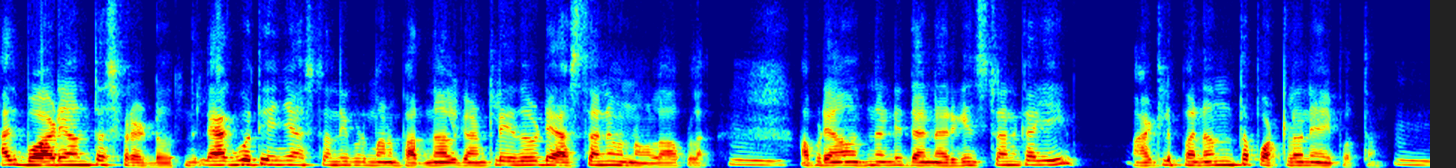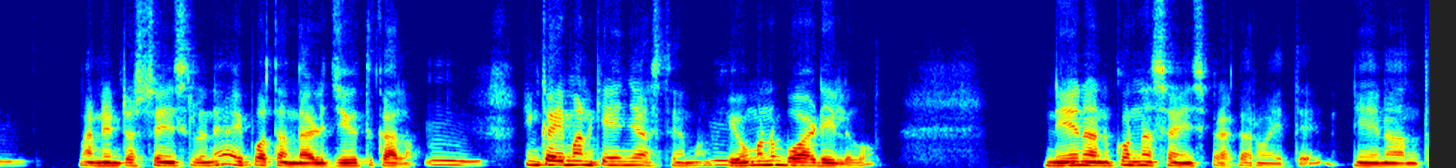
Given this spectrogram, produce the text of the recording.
అది బాడీ అంతా స్ప్రెడ్ అవుతుంది. లేకపోతే ఏం చేస్తుంది? ఇప్పుడు మనం పద్నాలుగు గంటలు ఏదో ఒకటి వేస్తూనే ఉన్నాం లోపల. అప్పుడు ఏమవుతుందండి? దాన్ని అరిగించడానికి అవి వాటి పని అంతా పొట్టలోనే అయిపోతాం. మన ఇంటెస్టైన్స్లోనే అయిపోతుంది వాళ్ళ జీవితకాలం. ఇంకా ఇవి మనకి ఏం చేస్తాయేమో మ్మ్. హ్యూమన్ బాడీలో నేను అనుకున్న సైన్స్ ప్రకారం అయితే నేను అంత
